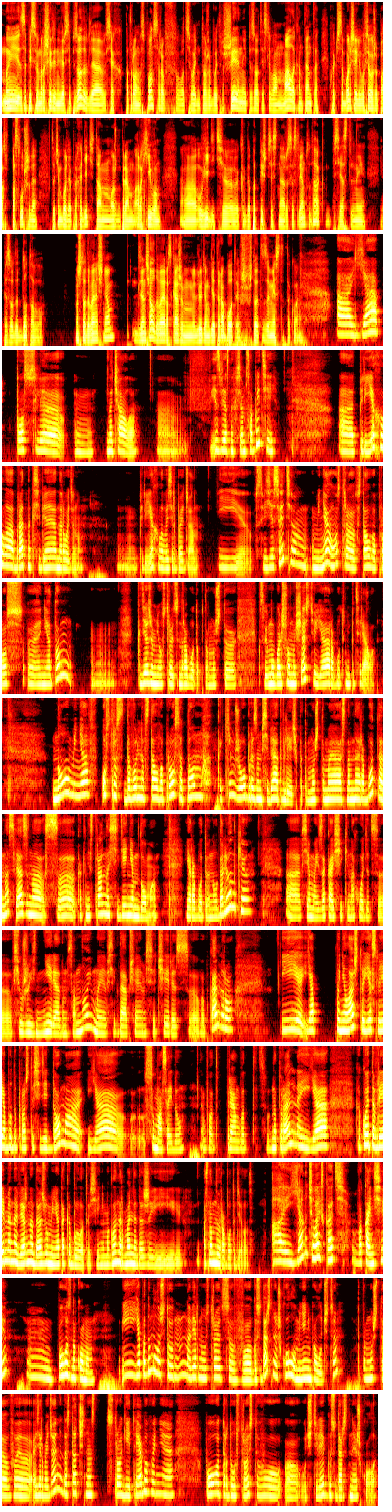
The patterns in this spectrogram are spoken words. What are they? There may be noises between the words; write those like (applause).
Мы записываем расширенные версии эпизодов для всех патронов-спонсоров. Вот сегодня тоже будет расширенный эпизод. Если вам мало контента, хочется больше, или вы все уже послушали, то тем более проходите. Там можно прям архивом э, увидеть, э, когда подпишетесь на RSS-ленту, да, все остальные эпизоды до того. Ну что, давай начнем? Для начала давай расскажем людям, где ты работаешь. Что это за место такое? А, я после начала э, известных всем событий переехала обратно к себе на родину. Переехала в Азербайджан. И в связи с этим у меня остро встал вопрос э, не о том, где же мне устроиться на работу, потому что, к своему большому счастью, я работу не потеряла. Но у меня остро довольно встал вопрос о том, каким же образом себя отвлечь, потому что моя основная работа, она связана с, как ни странно, сидением дома. Я работаю на удаленке, а, все мои заказчики находятся всю жизнь не рядом со мной. Мы всегда общаемся через э, веб-камеру. И я поняла, что если я буду просто сидеть дома, я э, с ума сойду. Вот, прям вот натурально. И я какое-то время, наверное, даже у меня так и было. То есть я не могла нормально даже и основную работу делать. А я начала искать вакансии по знакомым. И я подумала, что, ну, наверное, устроиться в государственную школу у меня не получится, потому что в Азербайджане достаточно строгие требования по трудоустройству э, учителей в государственные школы.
